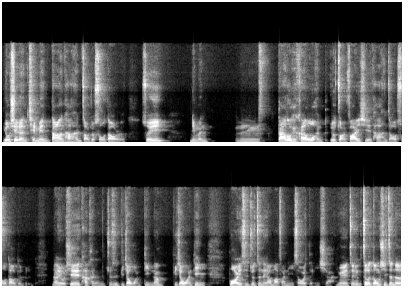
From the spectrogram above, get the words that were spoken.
有些人前面当然他很早就收到了，所以你们嗯，大家都可以看到我很有转发一些他很早收到的人，那有些他可能就是比较晚定，那比较晚定。不好意思，就真的要麻烦你稍微等一下，因为这些这个东西真的，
